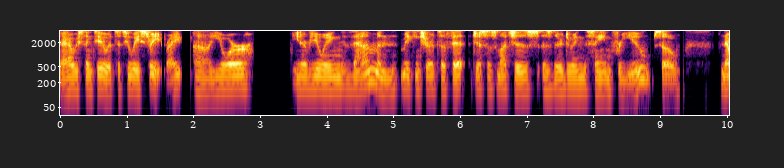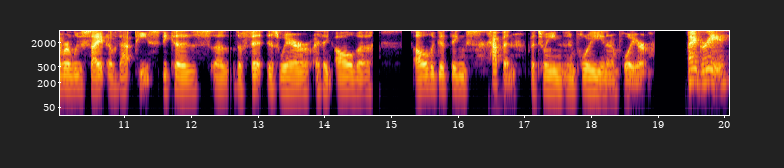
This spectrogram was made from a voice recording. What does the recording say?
i always think too it's a two-way street right? Uh, you're interviewing them and making sure it's a fit just as much as as they're doing the same for you. So never lose sight of that piece because uh, the fit is where i think all the all the good things happen between an employee and an employer. I agree.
